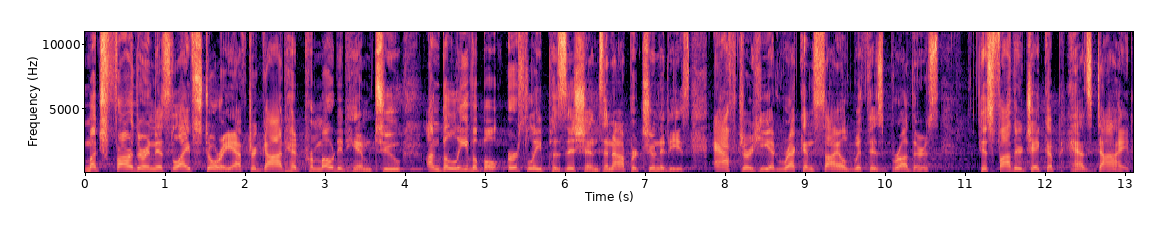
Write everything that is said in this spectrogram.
Much farther in his life story, after God had promoted him to unbelievable earthly positions and opportunities, after he had reconciled with his brothers, his father Jacob has died,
